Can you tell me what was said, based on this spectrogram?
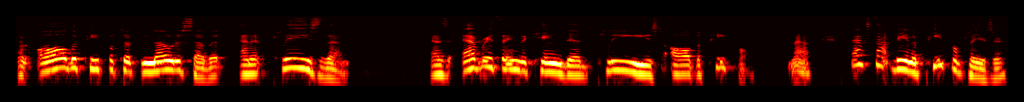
And all the people took notice of it, and it pleased them, as everything the king did pleased all the people. Now, that's not being a people pleaser,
